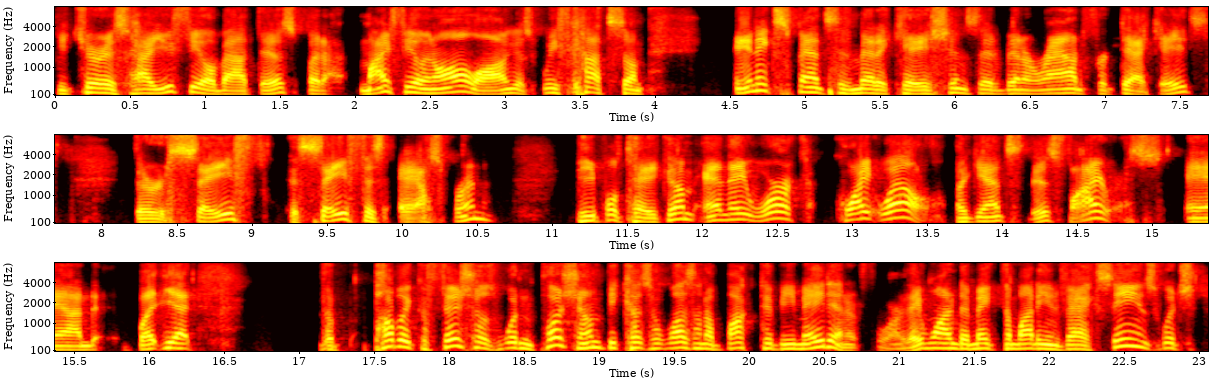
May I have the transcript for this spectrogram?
be curious how you feel about this, but my feeling all along is we've got some inexpensive medications that have been around for decades. They're safe, as safe as aspirin. People take them and they work quite well against this virus. And but yet the public officials wouldn't push them because it wasn't a buck to be made in it for. Them. They wanted to make the money in vaccines, which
